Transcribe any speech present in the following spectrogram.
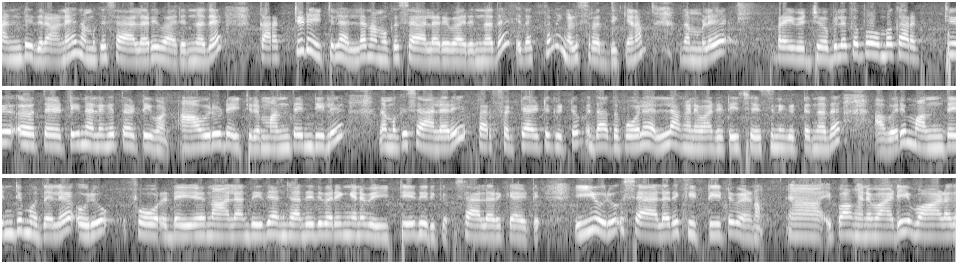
രണ്ട് ഇതിലാണ് നമുക്ക് സാലറി വരുന്നത്. കറക്റ്റ് ഡേറ്റിലല്ല നമുക്ക് സാലറി വരുന്നത്. ഇതൊക്കെ നിങ്ങൾ ശ്രദ്ധിക്കണം. നമ്മൾ പ്രൈവറ്റ് ജോബിലൊക്കെ പോകുമ്പോൾ കറക്റ്റ് തേർട്ടീൻ അല്ലെങ്കിൽ തേർട്ടി വൺ ആ ഒരു ഡേറ്റിൽ മന്ത് എൻഡിൽ നമുക്ക് സാലറി പെർഫെക്റ്റ് ആയിട്ട് കിട്ടും. ഇത് അതുപോലെ അല്ല അംഗനവാടി ടീച്ചേഴ്സിന് കിട്ടുന്നത്. അവർ മന്ത് എൻഡ് മുതൽ ഒരു ഫോർ ഡേ നാലാം തീയതി അഞ്ചാം തീയതി വരെ ഇങ്ങനെ വെയിറ്റ് ചെയ്തിരിക്കും സാലറിക്കായിട്ട് ഈ ഒരു സാലറി കിട്ടിയിട്ട് വേണം. ഇപ്പോൾ അംഗനവാടി വാടക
